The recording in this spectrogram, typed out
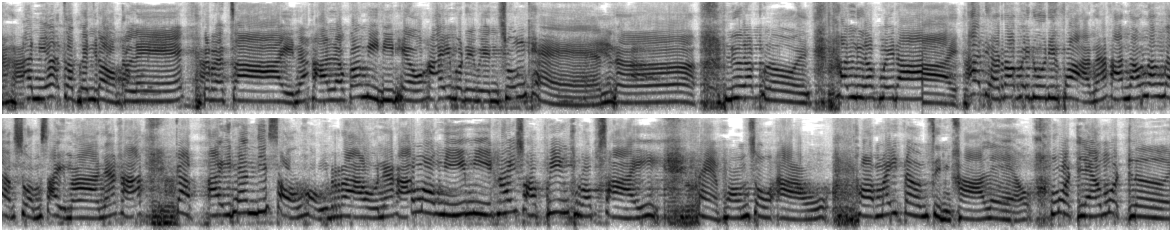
นะคะอันเนี้ยจะเป็นดอกเล็กกระจายนะคะ แล้วก็มีดีเทลให้บริเวณช่วงแขนอ่าเลือกเลย ถ้าเลือกไม่ได้อะเดี๋ยวเราไปดูดีกว่านะคะ น้องนางแบบสวมใส่มานะคะ กับไอเทมที่ 2 ของเรานะคะชั่วโมงนี้มีให้ช้อปปิ้งครบไซส์แต่พร้อมโซเอาพอไม่เติมสินค้าแล้ว หมดแล้วหมดเลย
